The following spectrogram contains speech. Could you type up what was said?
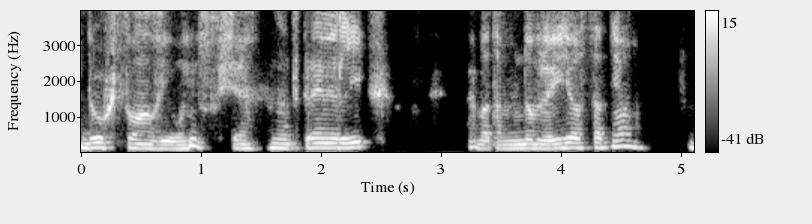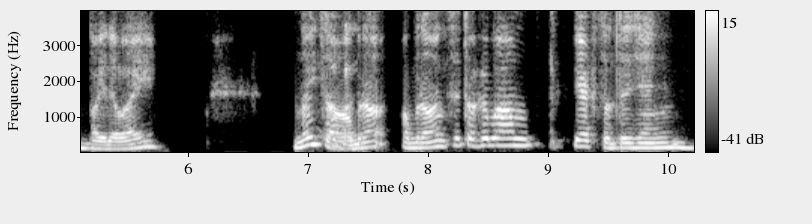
Duch Swansea uniósł się nad Premier League. Chyba tam dobrze idzie ostatnio, by the way. No i co, obro- obrońcy to chyba jak co tydzień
